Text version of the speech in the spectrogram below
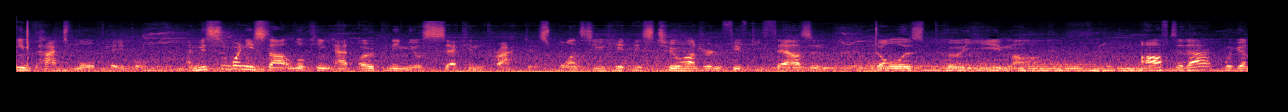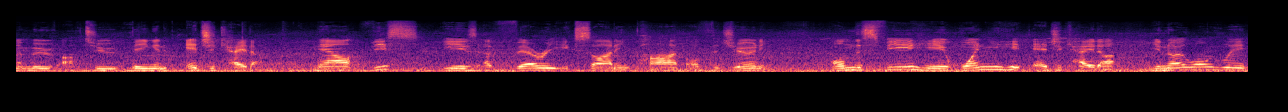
impact more people. And this is when you start looking at opening your second practice once you hit this $250,000 per year mark. After that, we're going to move up to being an educator. Now, this is a very exciting part of the journey. On the sphere here, when you hit educator, you're no longer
